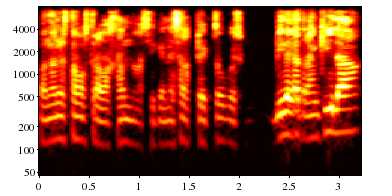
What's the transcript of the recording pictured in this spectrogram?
cuando no estamos trabajando. Así que en ese aspecto, pues vida tranquila,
